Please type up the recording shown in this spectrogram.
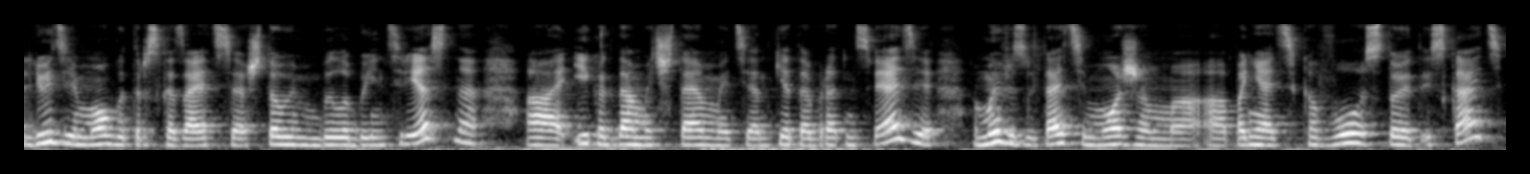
люди могут рассказать, что им было бы интересно. И когда мы читаем эти анкеты обратной связи, мы в результате можем понять, кого стоит искать.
